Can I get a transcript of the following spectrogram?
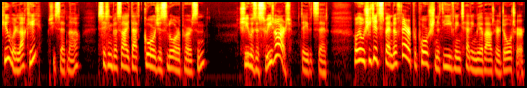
You were lucky, she said now, sitting beside that gorgeous Laura person. She was a sweetheart, David said, although she did spend a fair proportion of the evening telling me about her daughter,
